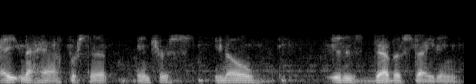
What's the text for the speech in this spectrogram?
eight and a half percent interest, you know, it is devastating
